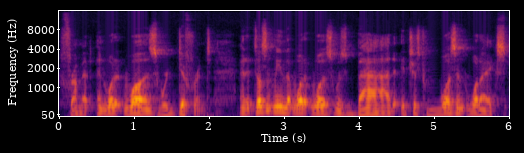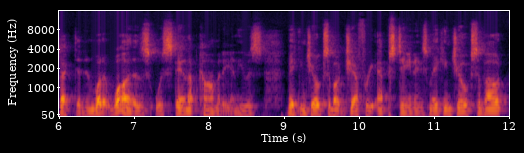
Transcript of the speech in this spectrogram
from it and what it was were different. And it doesn't mean that what it was was bad. It just wasn't what I expected. And what it was was stand up comedy. And he was making jokes about Jeffrey Epstein and he's making jokes about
